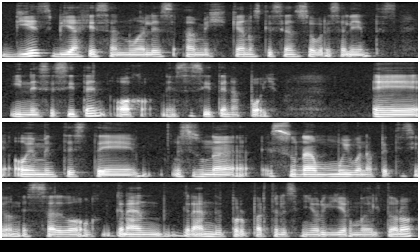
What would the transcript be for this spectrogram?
10 viajes anuales a mexicanos que sean sobresalientes y necesiten, ojo, necesiten apoyo. Eh, obviamente este, es una, es una muy buena petición, es algo gran, grande por parte del señor Guillermo del Toro.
